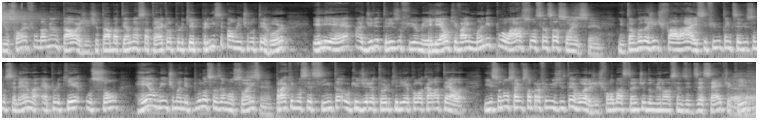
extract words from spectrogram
E o som é fundamental, a gente está batendo nessa tecla porque, principalmente no terror, ele é a diretriz do filme, ele é o que vai manipular as suas sensações. Sim. Então, quando a gente fala, ah, esse filme tem que ser visto no cinema, é porque o som realmente manipula suas emoções para que você sinta o que o diretor queria colocar na tela. E isso não serve só para filmes de terror. A gente falou bastante do 1917 aqui. Aham.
